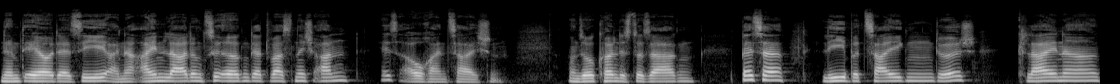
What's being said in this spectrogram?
Nimmt er oder sie eine Einladung zu irgendetwas nicht an, ist auch ein Zeichen. Und so könntest du sagen, besser Liebe zeigen durch kleine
